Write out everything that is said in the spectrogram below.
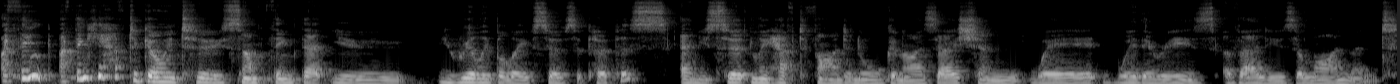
I think I think you have to go into something that you you really believe serves a purpose, and you certainly have to find an organisation where where there is a values alignment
